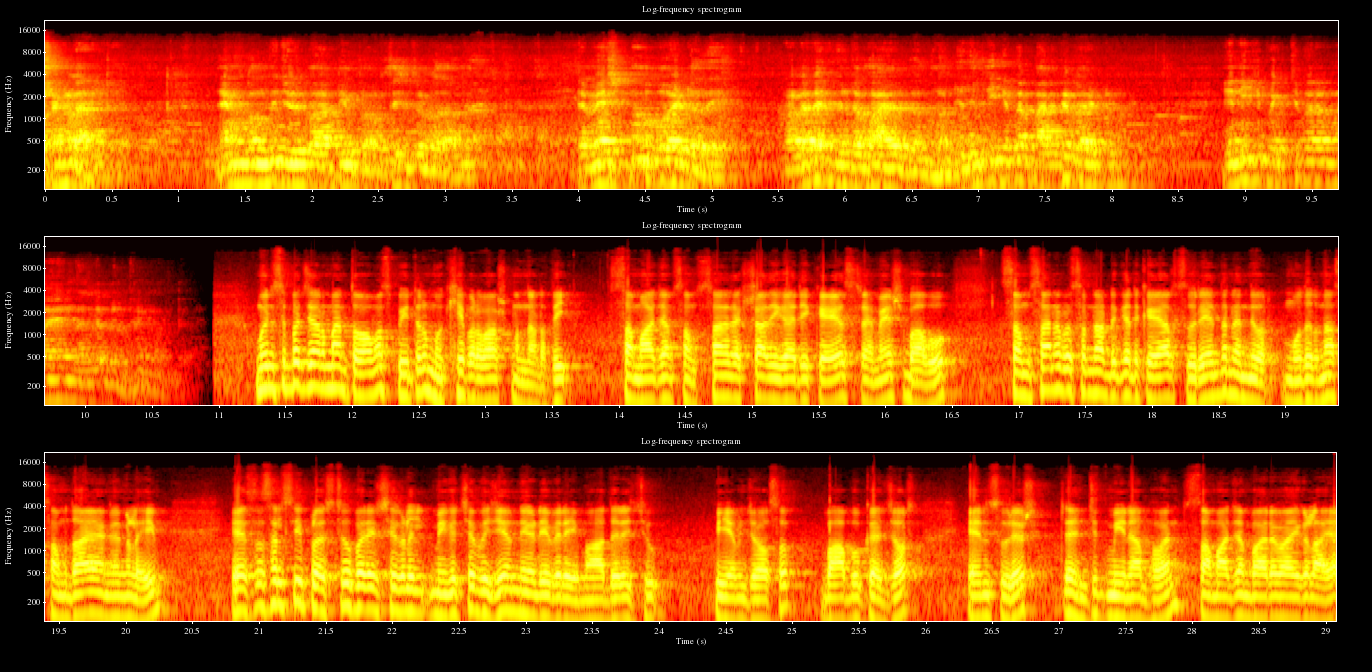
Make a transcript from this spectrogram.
വർഷങ്ങളായിട്ട്. ഞങ്ങൾ ഒന്നിച്ചൊരു പാർട്ടി പ്രവർത്തിച്ചിട്ടുള്ളതാണ്. രമേശ് ബാബുവായിട്ടത് വളരെ ദൃഢമായ ഒരു ബന്ധമാണ്. ഇതിലിരിക്കുന്ന പലരുമായിട്ടും എനിക്ക് വ്യക്തിപരമായ നല്ല ബന്ധങ്ങളുണ്ട്. മുനിസിപ്പൽ ചെയർമാൻ തോമസ് പീറ്റർ മുഖ്യപ്രഭാഷണം നടത്തി. സമാജം സംസ്ഥാന രക്ഷാധികാരി കെ എസ് രമേശ് ബാബു സംസ്ഥാന president advocate K R Surendran എന്നിവർ മുതിർന്ന സമുദായ അംഗങ്ങളെയും S S L C plus two പരീക്ഷകളിൽ മികച്ച വിജയം നേടിയവരെയും ആദരിച്ചു. P M Joseph Babu K George N Suresh Ranjith Meenabhavan സമാജം ഭാരവാഹികളായ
